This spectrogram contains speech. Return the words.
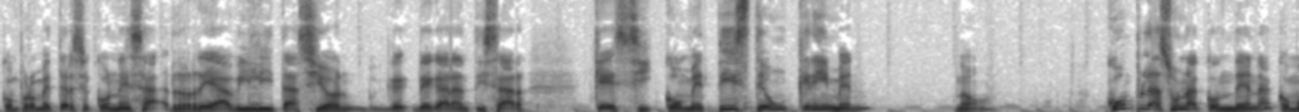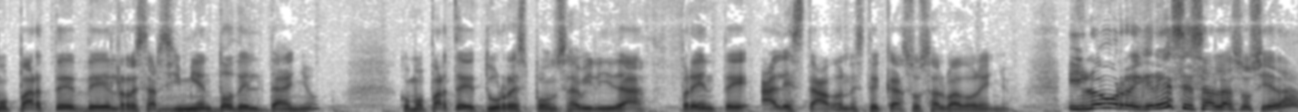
comprometerse con esa rehabilitación de garantizar que si cometiste un crimen, ¿no? Cumplas una condena como parte del resarcimiento del daño, como parte de tu responsabilidad frente al Estado, en este caso salvadoreño, y luego regreses a la sociedad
